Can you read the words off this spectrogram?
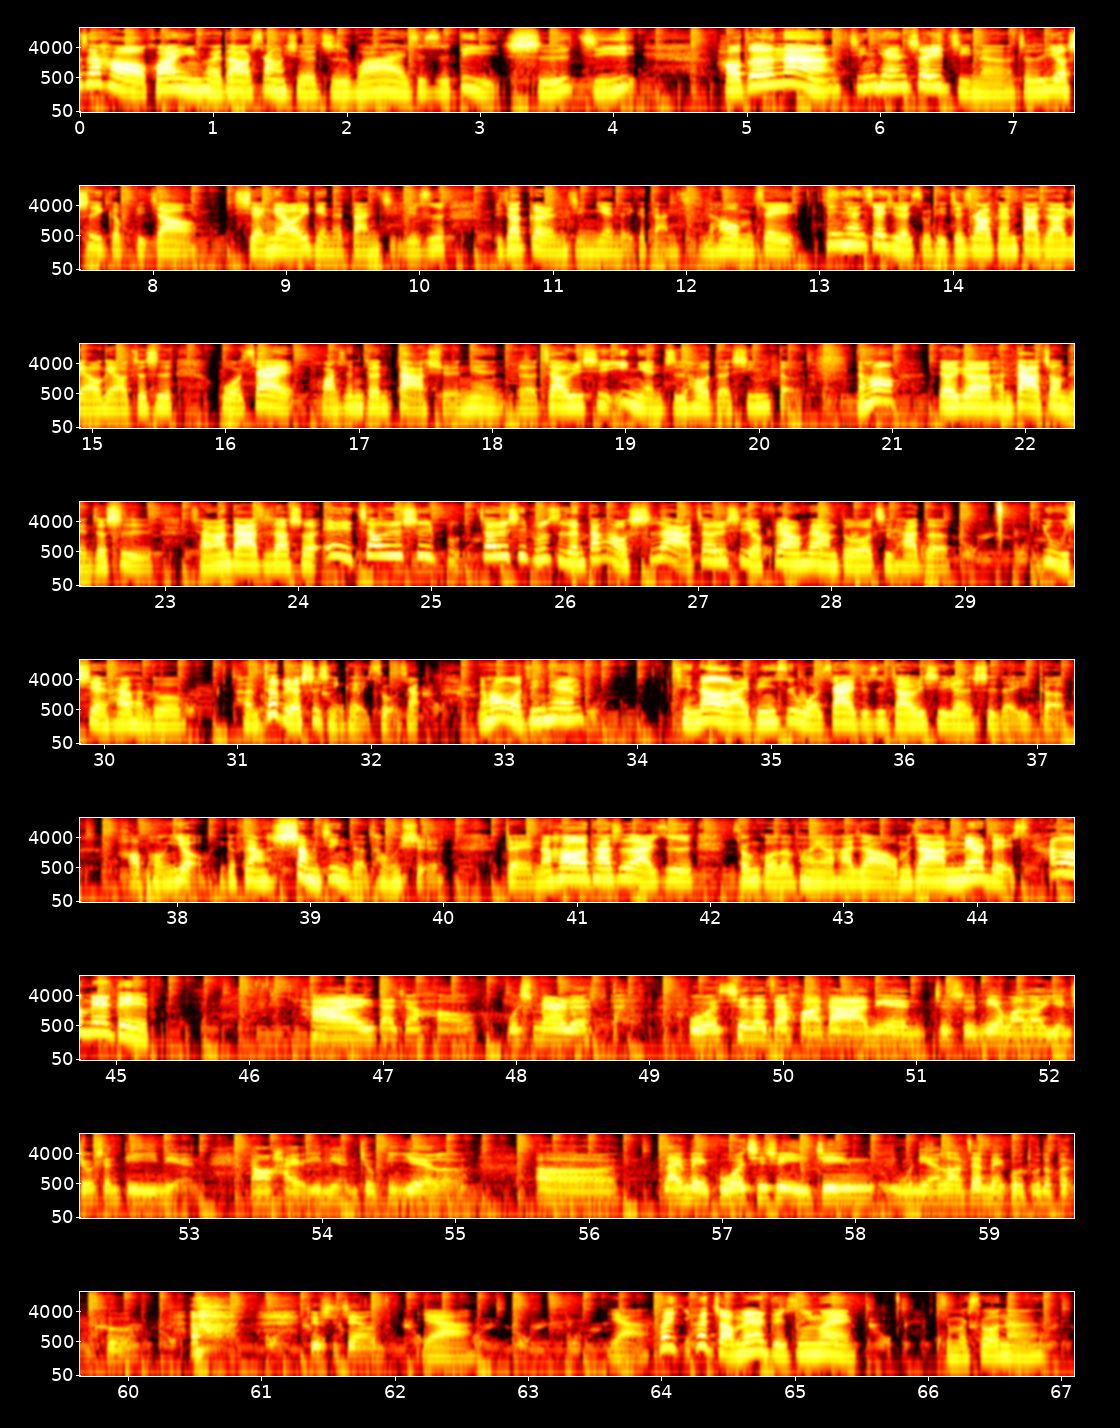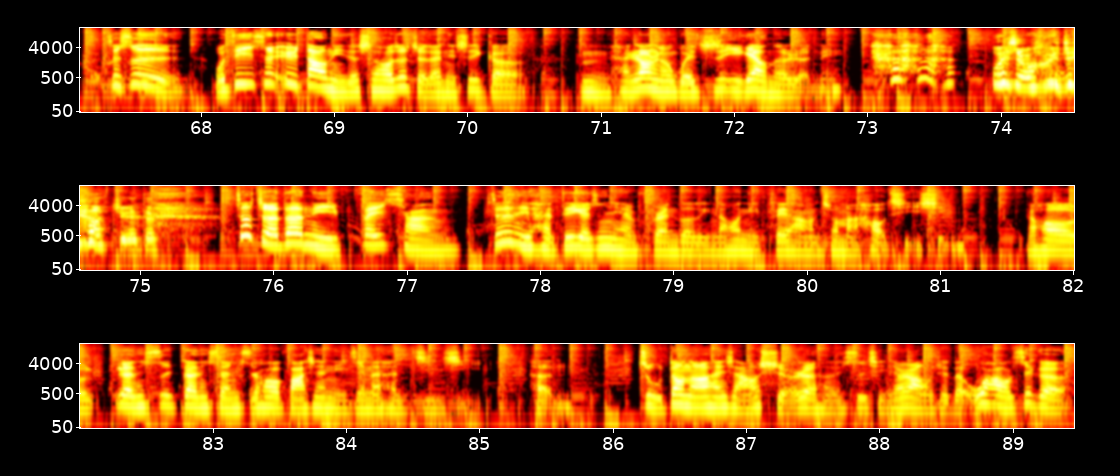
大家好，欢迎回到上学之 Why，这是第十集。好的，那今天这一集呢，就是又是一个比较闲聊一点的单集，也是比较个人经验的一个单集。然后我们这今天这一集的主题就是要跟大家聊聊，就是我在华盛顿大学念呃教育系一年之后的心得。然后有一个很大的重点就是想让大家知道说，哎、教育系不教育系不是只能当老师啊，教育系有非常非常多其他的。路线还有很多很特别的事情可以做，这样。然后我今天请到的来宾是我在就是教育系认识的一个好朋友，一个非常上进的同学，对。然后他是来自中国的朋友，他叫我们叫 Meredith。Hello Meredith，嗨，大家好，我是 Meredith。我现在在华大念，就是念完了研究生第一年，然后还有一年就毕业了，呃。来美国其实已经五年了，在美国读的本科，就是这样子。Yeah，Yeah，yeah. 会会找 Meredith 是因为怎么说呢？就是我第一次遇到你的时候，就觉得你是一个嗯，很让人为之一亮的人呢。为什么会这样觉得？就觉得你非常，就是你很第一个是你很 friendly，然后你非常充满好奇心，然后认识更深之后，发现你真的很积极，很。主动，然后很想要学任何事情，就让我觉得哇，这个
